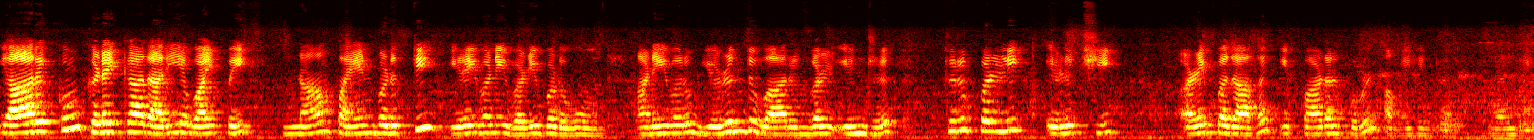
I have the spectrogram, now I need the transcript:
யாருக்கும் கிடைக்காத அரிய வாய்ப்பை நாம் பயன்படுத்தி இறைவனை வழிபடுவோம். அனைவரும் எழுந்து வாருங்கள் என்று திருப்பள்ளி எழுச்சி அழைப்பதாக இப்பாடல் பொருள் அமைகின்றது. நன்றி.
